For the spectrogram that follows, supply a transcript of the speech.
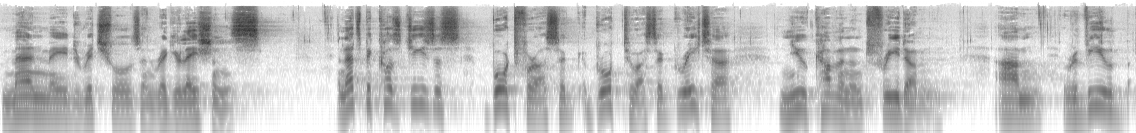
man made rituals and regulations. And that's because Jesus brought, for us a, brought to us a greater new covenant freedom, um, revealed,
